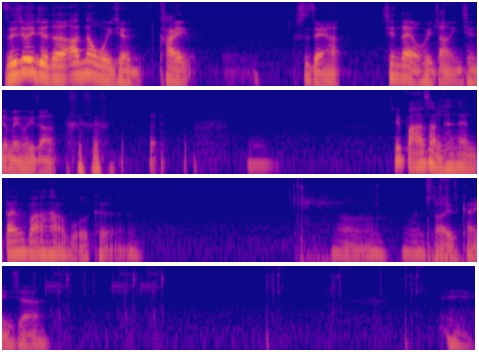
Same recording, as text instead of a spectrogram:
只是就会觉得啊，那我以前开是怎样？现在有徽章，以前就没徽章。呵呵去靶场看看单发哈伯克。哦，我稍微看一下。哎。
